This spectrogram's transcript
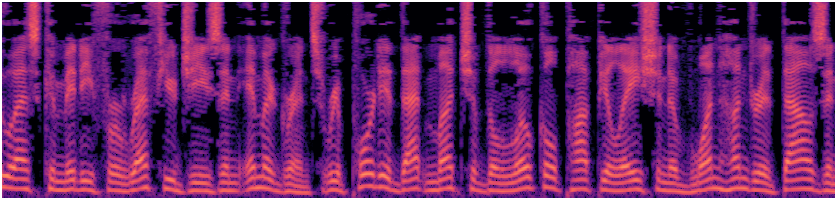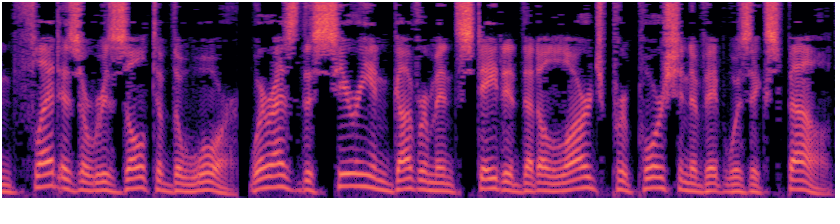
U.S. Committee for Refugees and Immigrants reported that much of the local population of 100,000 fled as a result of the war, whereas the Syrian government stated that a large proportion of it was expelled.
